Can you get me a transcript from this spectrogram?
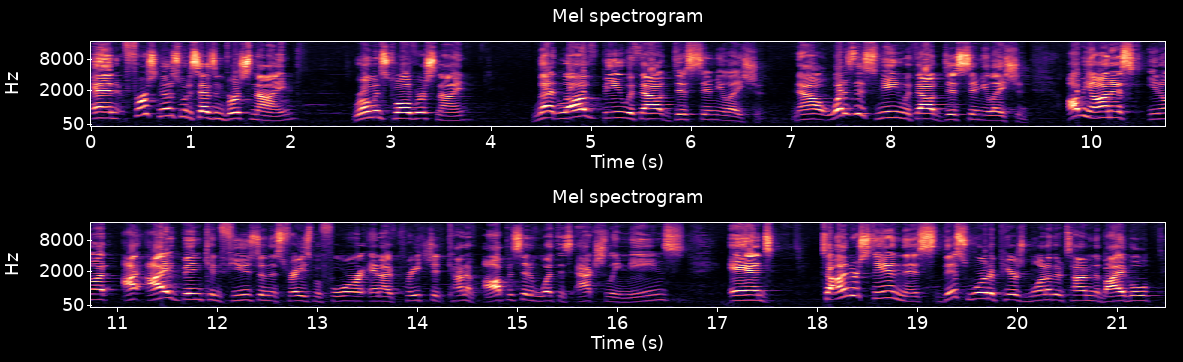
And first, notice what it says in verse 9. Romans 12, verse 9. Let love be without dissimulation. Now, what does this mean without dissimulation? I'll be honest, you know what? I, have been confused in this phrase before, and I've preached it kind of opposite of what this actually means. And to understand this, this word appears one other time in the Bible.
